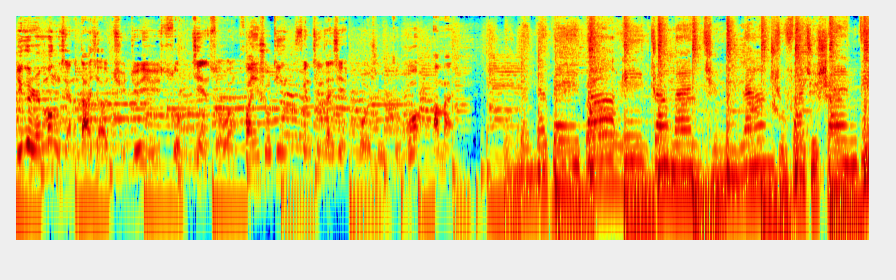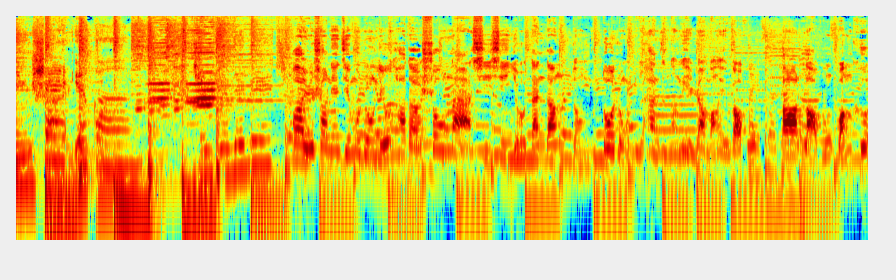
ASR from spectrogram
一个人梦想的大小取决于所见所闻。欢迎收听分清在线，我是主播阿麦。我们的背包已装满晴朗，出发去山顶晒月光。话语少年节目中，刘涛的收纳、细心、有担当多种女汉子能力，让网友高呼：她老公王珂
